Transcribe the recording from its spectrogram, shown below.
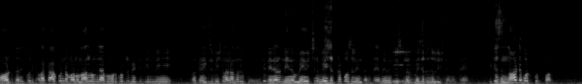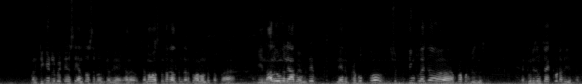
బాగుంటుందని కోరిక. అలా కాకుండా మనం నాలుగు వందల యాభై మూడు కోట్లు పెట్టి దీన్ని ఒక ఎగ్జిబిషన్ లాగా అందరూ అంటే నేను నేను మేము ఇచ్చిన మేజర్ ప్రపోజల్ ఏంటంటే మేము తీసుకున్న మేజర్ రెజల్యూషన్ ఏంటంటే it is not about football మన టికెట్లు పెట్టేస్తే ఎంత వస్తుంది రోజుకి? అది జనం వస్తుంటారు వెళ్తుంటారు గోల్ ఉంటుంది తప్ప ఈ నాలుగు వందల యాభై అంటే నేను ప్రభుత్వం should think like proper business నేను టూరిజం శాఖ కూడా అది చెప్పాను.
